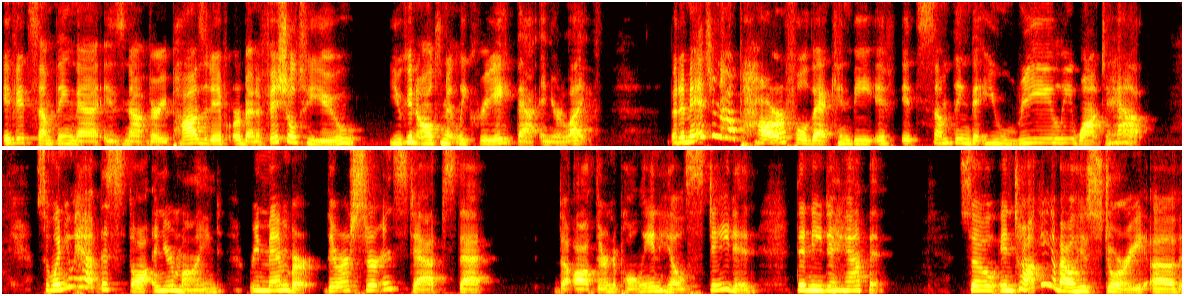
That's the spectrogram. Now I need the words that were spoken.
If it's something that is not very positive or beneficial to you, you can ultimately create that in your life. But imagine how powerful that can be if it's something that you really want to have. So, when you have this thought in your mind, remember there are certain steps that the author Napoleon Hill stated that need to happen. So, in talking about his story of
